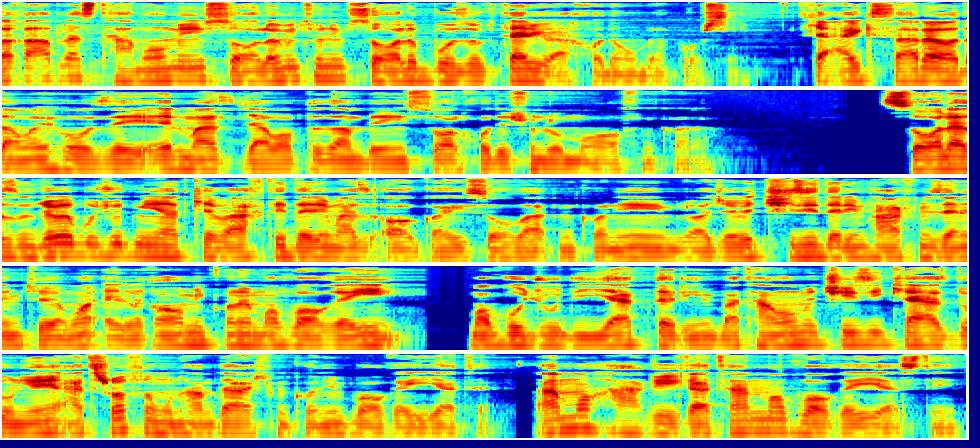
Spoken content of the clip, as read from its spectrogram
حالا قبل از تمام این سوالا می‌تونیم سوال بزرگتری از خودمون بپرسیم که اکثر آدمای حوزه علم از جواب دادن به این سوال خودشون رو معاف می‌کنن. سوال از اونجا به وجود میاد که وقتی داریم از آگاهی صحبت می‌کنیم راجع به چیزی داریم حرف می‌زنیم که به ما القا می‌کنه ما واقعی ما وجودیت داریم و تمام چیزی که از دنیای اطرافمون هم درک می‌کنیم واقعیته. اما حقیقتا ما واقعی هستیم.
